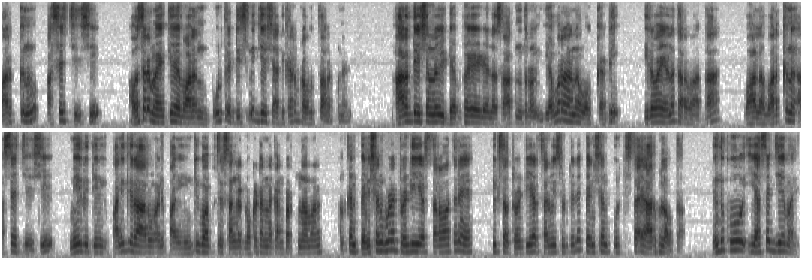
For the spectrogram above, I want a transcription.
వర్క్ను అసెస్ చేసి అవసరమైతే వాళ్ళని పూర్తిగా డిస్మిస్ చేసే అధికారం ప్రభుత్వాలకు ఉన్నది భారతదేశంలో ఈ డెబ్బై ఏడేళ్ళ స్వాతంత్రం ఎవరైనా ఒక్కటి ఇరవై ఏళ్ళ తర్వాత వాళ్ళ వర్క్ను అసెస్ చేసి మీరు దీనికి పనికి రారు అని ఇంటికి పంపించిన సంఘటన ఒకటన్నా కనపడుతుందా మనం అందుకని పెన్షన్ కూడా ట్వంటీ ఇయర్స్ తర్వాతనే ఫిక్స్ అవుతుంది ట్వంటీ ఇయర్స్ సర్వీస్ ఉంటేనే పెన్షన్ పూర్తి స్థాయి అర్హులు అవుతారు ఎందుకు? ఈ అసెస్ చేయమని.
